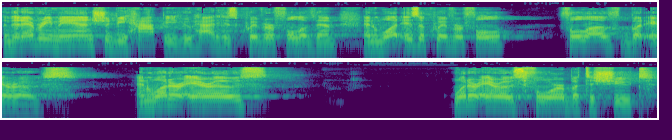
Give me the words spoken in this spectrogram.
and that every man should be happy who had his quiver full of them. And what is a quiver full, full of but arrows? And what are arrows? What are arrows for but to shoot?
